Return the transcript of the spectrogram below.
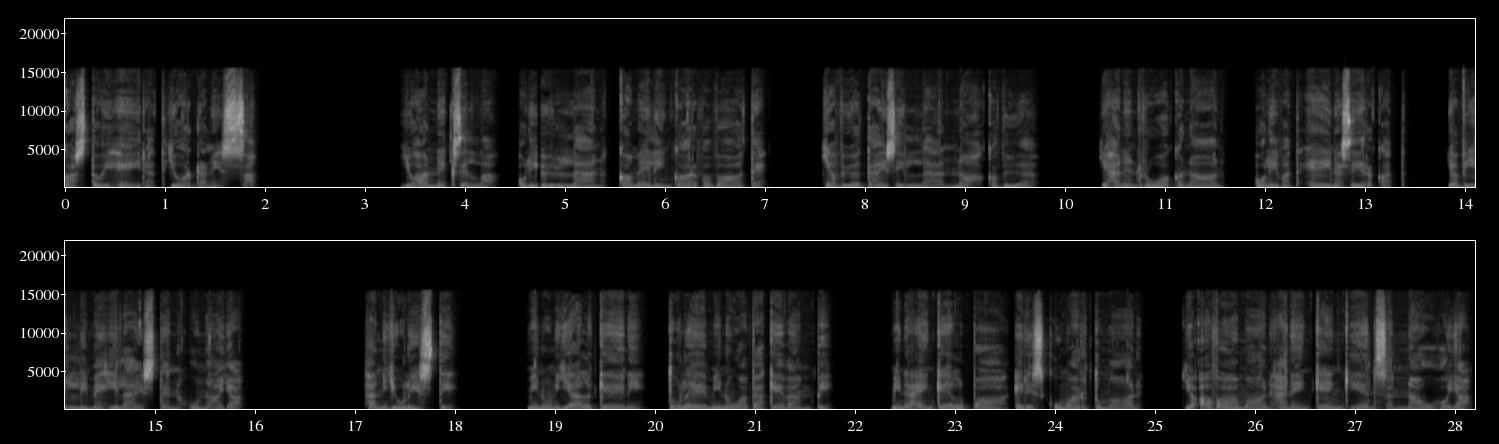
kastoi heidät Jordanissa. Johanneksella oli yllään kamelin karva vaate ja vyötäisillään nahkavyö, ja hänen ruokanaan olivat heinäsirkat ja villimehiläisten hunaja. Hän julisti, minun jälkeeni tulee minua väkevämpi, minä en kelpaa edes kumartumaan ja avaamaan hänen kenkiensä nauhoja.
